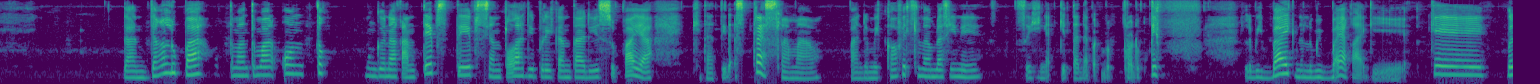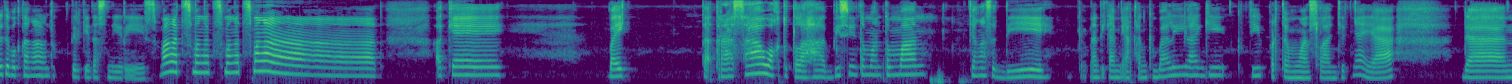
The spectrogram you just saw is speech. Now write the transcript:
Dan jangan lupa teman-teman untuk menggunakan tips-tips yang telah diberikan tadi supaya kita tidak stres selama pandemi COVID-19 ini sehingga kita dapat berproduktif lebih baik dan lebih banyak lagi. Oke, beri tepuk tangan untuk diri kita sendiri. Semangat, semangat, semangat, semangat. Oke, baik. Tak terasa waktu telah habis nih teman-teman. Jangan sedih. Nanti kami akan kembali lagi di pertemuan selanjutnya ya. Dan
